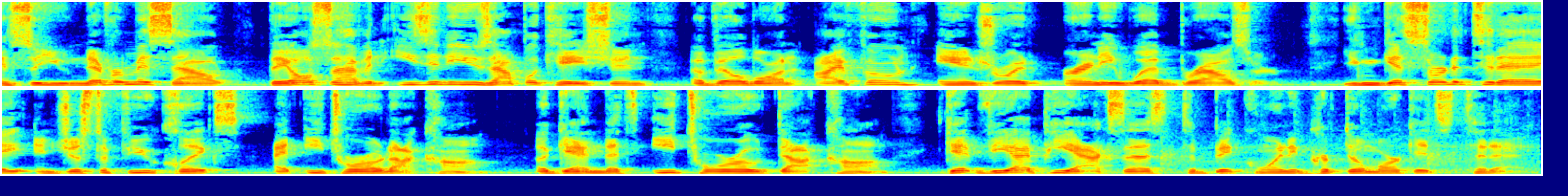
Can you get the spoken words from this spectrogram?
and so you never miss out. They also have an easy to use application available on iPhone, Android, or any web browser. You can get started today in just a few clicks at eToro.com. Again, that's eToro.com. Get VIP access to Bitcoin and crypto markets today.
